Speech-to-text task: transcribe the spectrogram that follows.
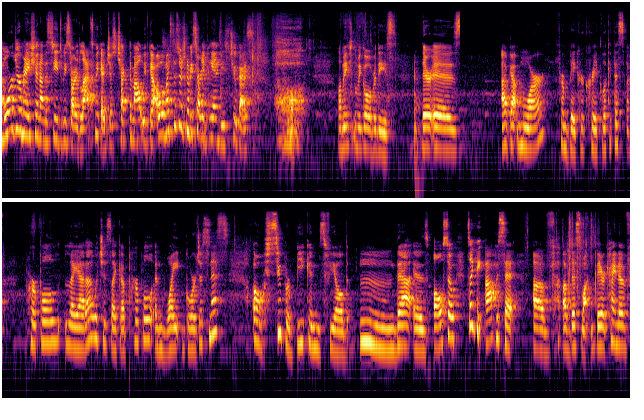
More germination on the seeds we started last week. I just checked them out. We've got, oh, my sister's gonna be starting pansies too, guys. Oh, let me, let me go over these. There is, I've got more from Baker Creek. Look at this purple Layetta, which is like a purple and white gorgeousness. Oh, Super Beaconsfield. Mmm, that is also, it's like the opposite of, of this one. They're kind of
